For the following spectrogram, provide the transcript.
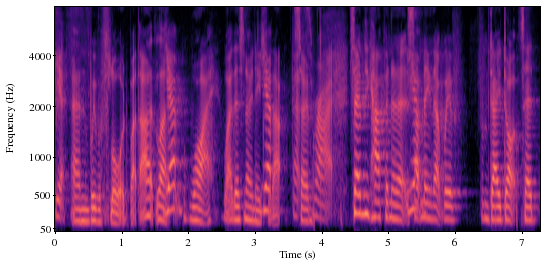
Yes. And we were floored by that. Like, Yep. why? Why? There's no need Yep, for that. that's right. Same thing happened, and it's Yep. something that we've from day dot said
